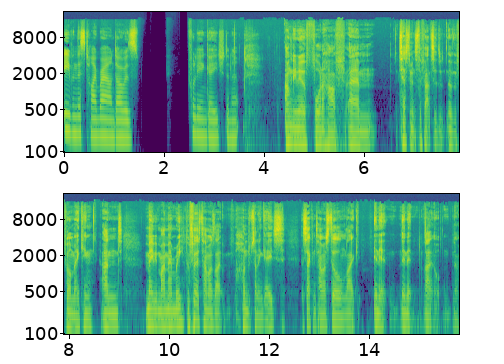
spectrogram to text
even this time round, I was fully engaged in it. I'm going to go four and a half. Um, testaments to the fact of the, of the filmmaking and maybe my memory. The first time I was like 100% engaged. The second time I was still like in it, in it, like no,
